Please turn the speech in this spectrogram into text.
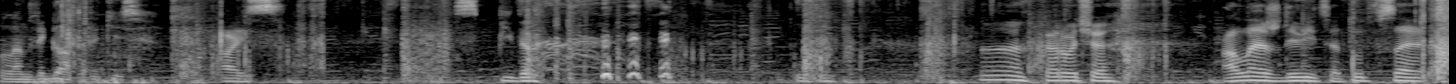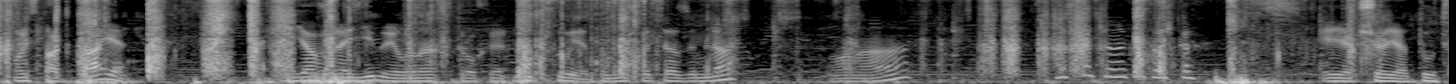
Ландвігатор якийсь. Айс. Спідер. Е, Коротше, але ж дивіться, тут все ось так тає. Я вже їду і вона трохи буксує, тому що ця земля, вона ось така какашка. І якщо я тут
